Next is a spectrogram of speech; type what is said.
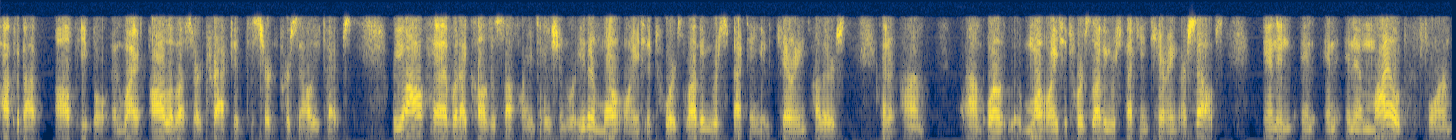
talk about all people and why all of us are attracted to certain personality types. We all have what I call the self orientation. We're either more oriented towards loving, respecting, and caring others, and, um, um, or more oriented towards loving, respecting, and caring ourselves. And in, in, in, in a mild form,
